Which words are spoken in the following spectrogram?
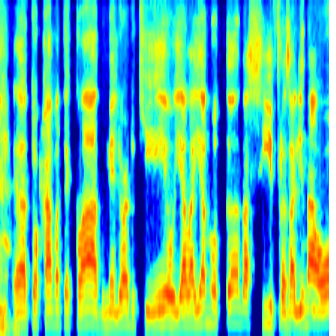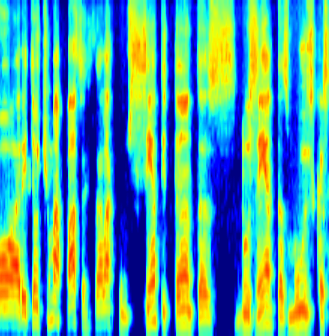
uh, tocava teclado melhor do que eu, e ela ia anotando as cifras ali na hora, então eu tinha uma pasta, sei lá, com cento e tantas, duzentas músicas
